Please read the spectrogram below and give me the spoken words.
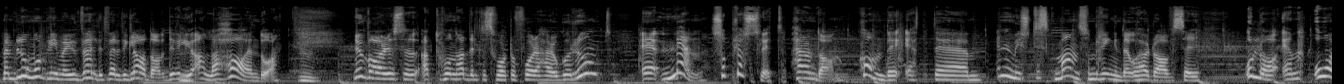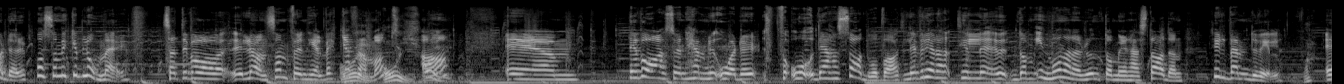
Men blommor blir man ju väldigt, väldigt glad av. Det vill ju alla ha ändå. Nu var det så att hon hade lite svårt att få det här att gå runt. Eh, men så plötsligt häromdagen kom det ett, eh, en mystisk man som ringde och hörde av sig och la en order på så mycket blommor. Så att det var eh, lönsamt för en hel vecka Oj, framåt. oj. Ja. Ehm, det var alltså en hemlig order för, och det han sa då var att leverera till eh, de invånarna runt om i den här staden till vem du vill. Eh,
